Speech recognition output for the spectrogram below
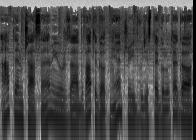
A tymczasem już za dwa tygodnie, czyli 20 lutego,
